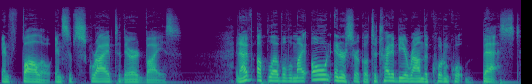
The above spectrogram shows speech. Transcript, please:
and follow and subscribe to their advice. And I've upleveled my own inner circle to try to be around the quote unquote best.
